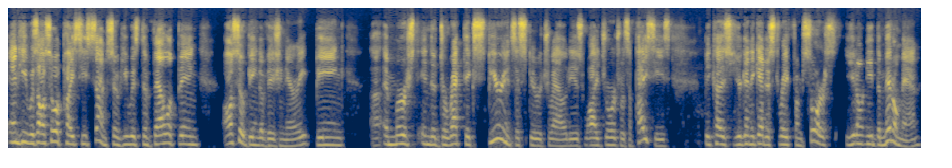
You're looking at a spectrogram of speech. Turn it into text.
And he was also a Pisces sun, so he was developing, also being a visionary, being uh, immersed in the direct experience of spirituality is why George was a Pisces, because you're going to get it straight from source. You don't need the middleman,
